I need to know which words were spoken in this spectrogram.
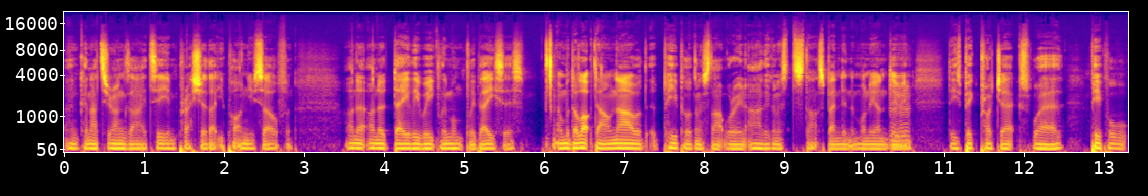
and can add to your anxiety and pressure that you put on yourself and on a, on a daily, weekly, monthly basis. And with the lockdown now, people are going to start worrying: Are they going to start spending the money on doing Mhm. these big projects where people,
